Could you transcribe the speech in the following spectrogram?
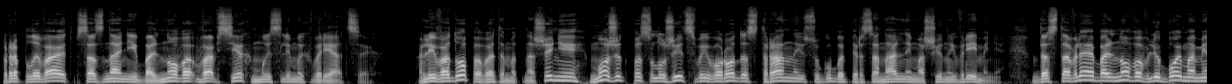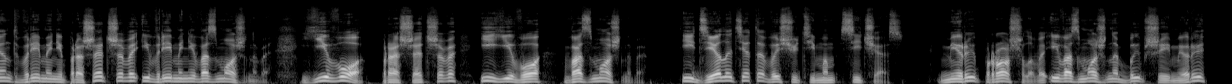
проплывают в сознании больного во всех мыслимых вариациях. Леводопа в этом отношении может послужить своего рода странной сугубо персональной машиной времени, доставляя больного в любой момент времени прошедшего и времени возможного, его прошедшего и его возможного, и делать это в ощутимом сейчас. Миры прошлого и, возможно, бывшие миры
